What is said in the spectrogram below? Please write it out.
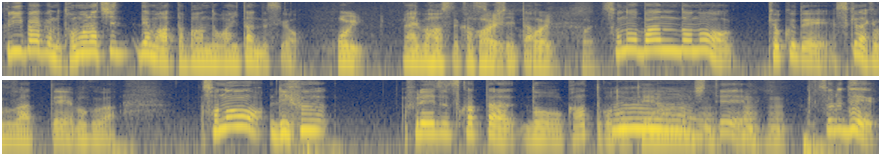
クリーパイプの友達でもあったバンドがいたんですよ。はい。ライブハウスで活動していた、はいはい。そのバンドの曲で好きな曲があって僕が。そのリフフレーズ使ったらどうかってことを提案してそれで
